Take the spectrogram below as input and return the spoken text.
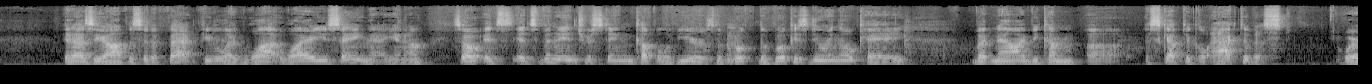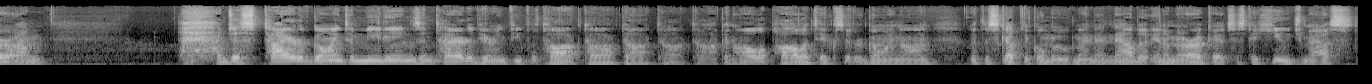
it has the opposite effect. People are like, why why are you saying that? You know. So it's it's been an interesting couple of years. The book the book is doing okay, but now I've become uh, a skeptical activist, where I'm I'm just tired of going to meetings and tired of hearing people talk, talk, talk, talk, talk, and all the politics that are going on with the skeptical movement. And now that in America, it's just a huge mess.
